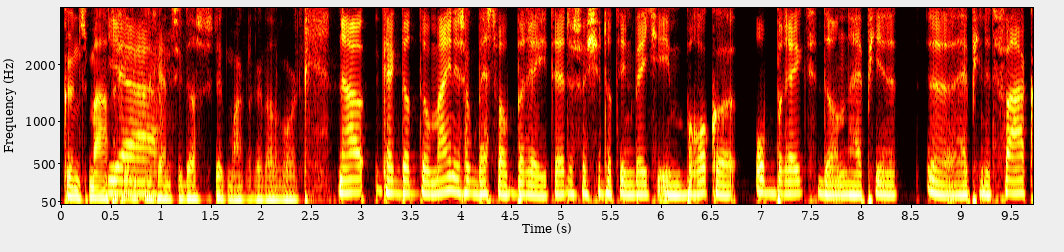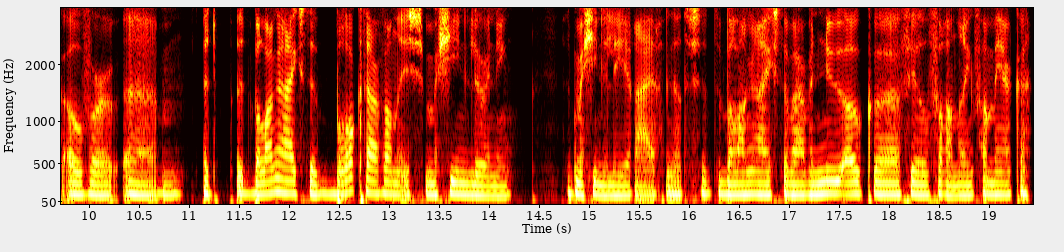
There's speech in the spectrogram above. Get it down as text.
kunstmatige ja. intelligentie? Dat is een stuk makkelijker dat woord. Nou, kijk, dat domein is ook best wel breed. Hè? Dus als je dat in een beetje in brokken opbreekt, dan heb je het, uh, heb je het vaak over um, het, het belangrijkste brok daarvan is machine learning het machine leren eigenlijk. Dat is het belangrijkste waar we nu ook uh, veel verandering van merken.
